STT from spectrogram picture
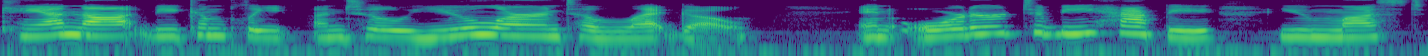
cannot be complete until you learn to let go. In order to be happy, you must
